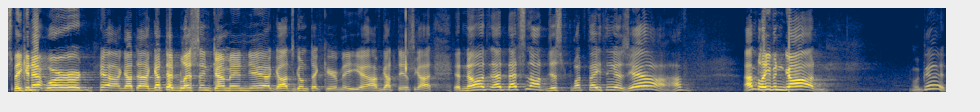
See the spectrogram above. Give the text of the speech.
speaking that word. Yeah, I got that, I got that blessing coming. Yeah, God's going to take care of me. Yeah, I've got this. God, no, that, that's not just what faith is. Yeah, I've, I'm believing God. Well, good.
